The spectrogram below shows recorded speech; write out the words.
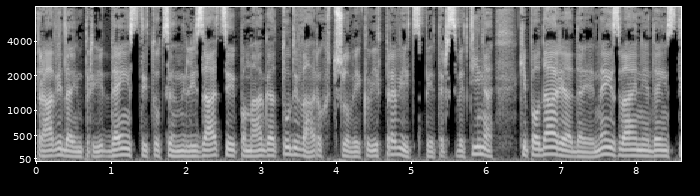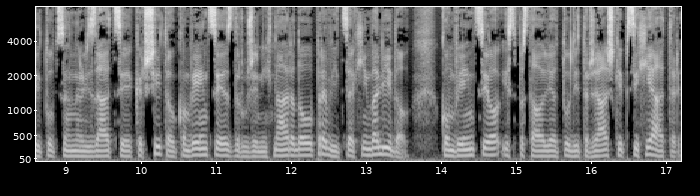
pravi, da jim pri deinstitucionalizaciji pomaga tudi varuh človekovih pravic Petr Svetina, ki povdarja, da je neizvajanje deinstitucionalizacije kršitev konvencije Združenih narodov o pravicah invalidov. Konvencijo izpostavlja tudi tržaški psihiater.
